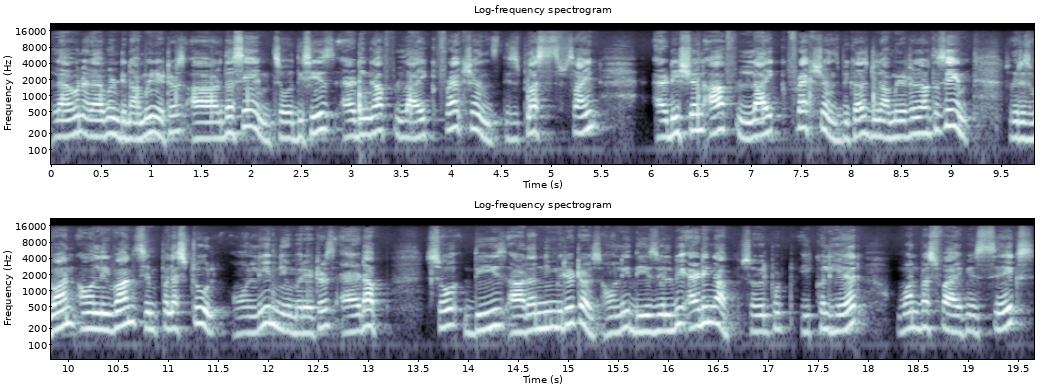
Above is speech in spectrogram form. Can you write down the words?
11 11 denominators are the same. So this is adding up like fractions. This is plus sign addition of like fractions because denominators are the same. So there is one only one simplest rule. Only numerators add up so these are the numerators. Only these will be adding up. So we'll put equal here. 1 plus 5 is 6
